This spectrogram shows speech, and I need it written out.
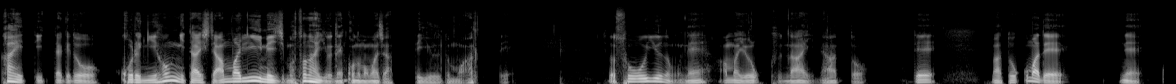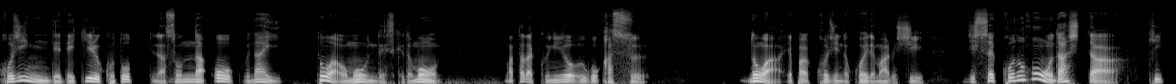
帰っていったけど、これ日本に対してあんまりいいイメージ持たないよね、このままじゃっていうのもあって、ちょっとそういうのもね、あんま良くないなと。で、まあどこまでね、個人でできることっていうのはそんな多くないとは思うんですけども、まあ、ただ国を動かすのはやっぱ個人の声でもあるし、実際この本を出したきっ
